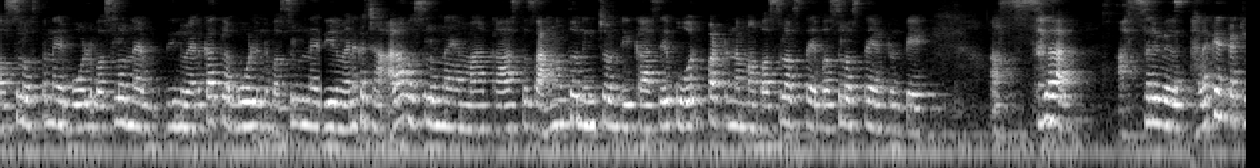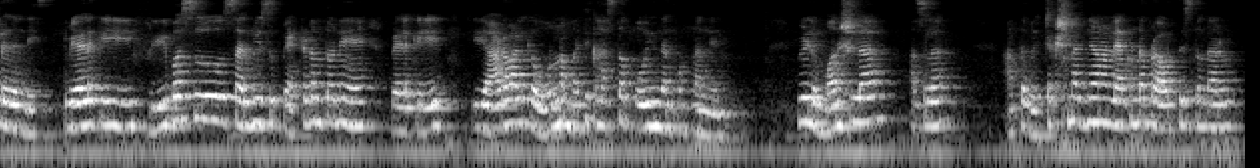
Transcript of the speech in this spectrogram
బస్సులు వస్తున్నాయి బోల్డ్ బస్సులు ఉన్నాయి. దీని వెనకాతల బోల్డ్ అన్ని బస్సులు ఉన్నాయి. దీని వెనక చాలా బస్సులు ఉన్నాయమ్మా. కాస్త సహనంతో నించోండి. కాసేపు ఓర్పు పట్టండి అమ్మా బస్సులు వస్తాయి బస్సులు వస్తాయి అంటుంటే అస్సలు అస్సలు వీళ్ళ తలకెక్కట్లేదండి వీళ్ళకి ఈ ఫ్రీ బస్సు సర్వీసు పెట్టడంతోనే వీళ్ళకి ఈ ఆడవాళ్ళకి ఉన్న మతి కాస్త పోయింది అనుకుంటున్నాను నేను. వీళ్ళు మనుషుల? అసలు అంత విచక్షణ జ్ఞానం లేకుండా ప్రవర్తిస్తున్నారు.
